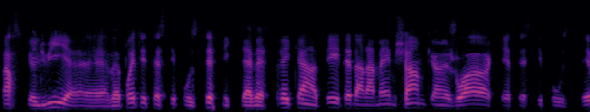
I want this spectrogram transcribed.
parce que lui n'avait euh, pas été testé positif, mais qu'il avait fréquenté, était dans la même chambre qu'un joueur qui a testé positif.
